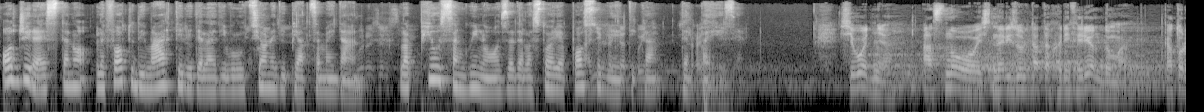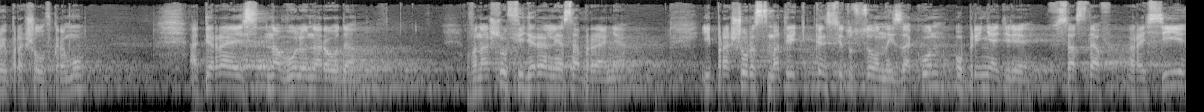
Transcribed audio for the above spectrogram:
Oggi restano le foto dei martiri della rivoluzione di Piazza Maidan, la più sanguinosa della storia post-sovietica del paese. Сегодня, основываясь на результатах референдума, который прошел в Крыму, опираясь на волю народа, вношу в Федеральное собрание и прошу рассмотреть конституционный закон о принятии в состав России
